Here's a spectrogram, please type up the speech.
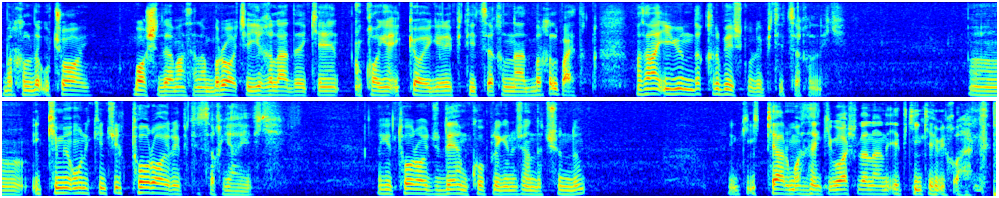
Bir xilda uch oy boshida masalan bir oycha yig'iladi keyin qolgan ikki oyga repetitsiya qilinadi. Bir xil payt. Masalan iyunda qirq besh kun repetitsiya qildik. Ikki ming o'n ikkinchi yil to'rt oy repetitsiya qilgan edik. Lekin to'rt oy juda yam ko'pligini o'shanda tushundim. Chunki ikki yarim oydan keyin ashulalarni etkin kelmay qoladi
